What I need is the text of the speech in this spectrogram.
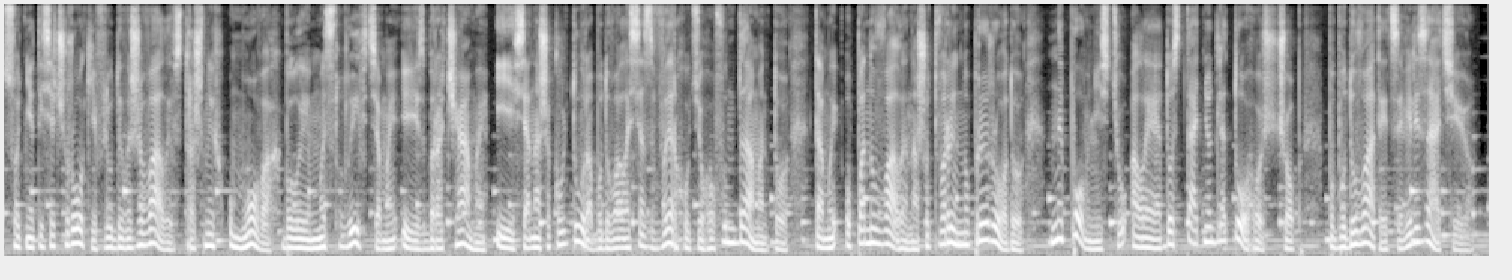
Сотні тисяч років люди виживали в страшних умовах, були мисливцями і збирачами, і вся наша культура будувалася зверху цього фундаменту, та ми опанували нашу тваринну природу не повністю, але достатньо для того, щоб побудувати цивілізацію.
